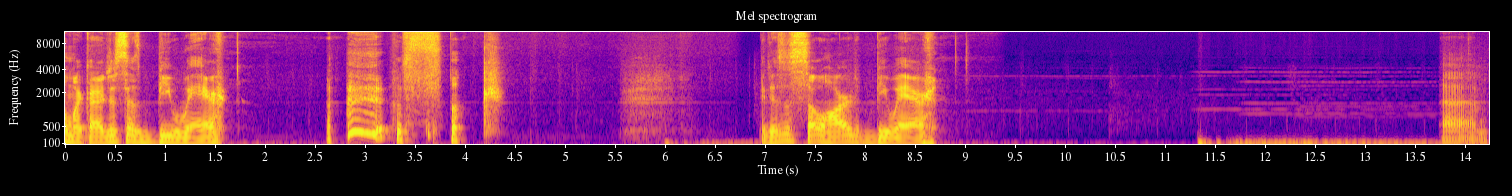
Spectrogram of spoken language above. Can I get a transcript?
Oh my god, it just says beware. Fuck. It is so hard. Beware. Um,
